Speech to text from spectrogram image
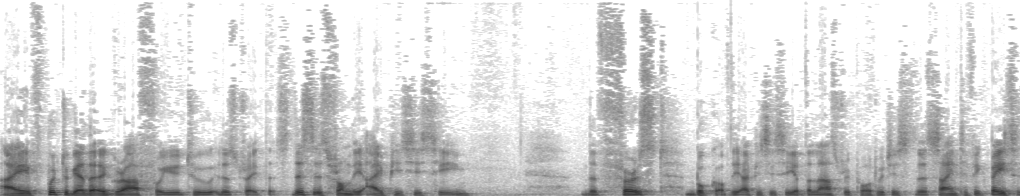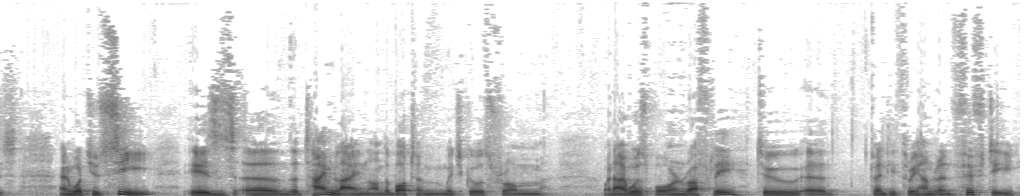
I've put together a graph for you to illustrate this. This is from the IPCC, the first book of the IPCC of the last report, which is the scientific basis. And what you see is uh, the timeline on the bottom, which goes from when I was born roughly to uh, 2350,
